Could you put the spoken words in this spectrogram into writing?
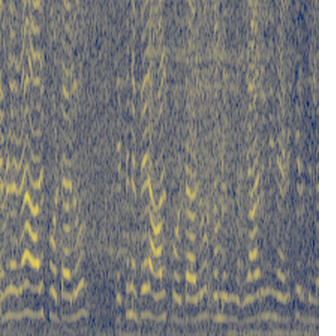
எவ்வளோதான் ஆள் போட்டாலும் எத்தனை பேர் ஆள் போட்டாலும் நம்மளுக்கு யாருமே நிலைக்கிறதில்ல.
